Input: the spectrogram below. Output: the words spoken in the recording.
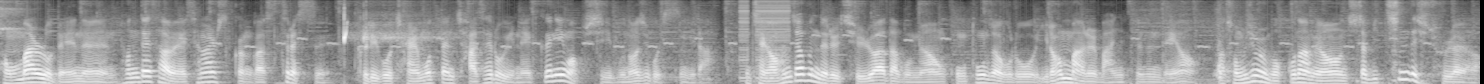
정말로 뇌는 현대사회의 생활 습관과 스트레스 그리고 잘못된 자세로 인해 끊임없이 무너지고 있습니다. 제가 환자분들을 진료하다 보면 공통적으로 이런 말을 많이 듣는데요. 아, 점심을 먹고 나면 진짜 미친 듯이 졸려요.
